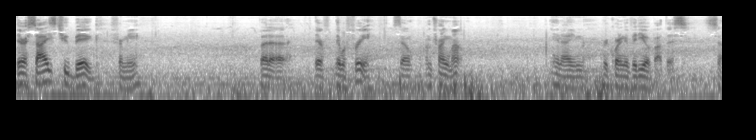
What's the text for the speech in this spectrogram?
they're a size too big for me, but uh, they're they were free, so I'm trying them out, and I'm recording a video about this. So,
